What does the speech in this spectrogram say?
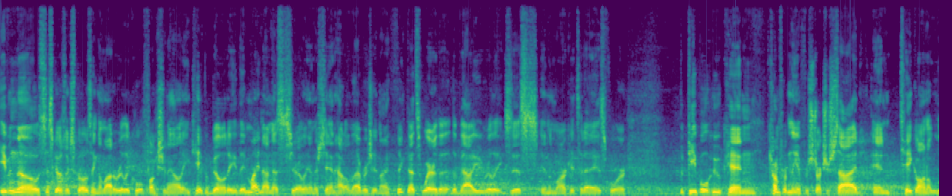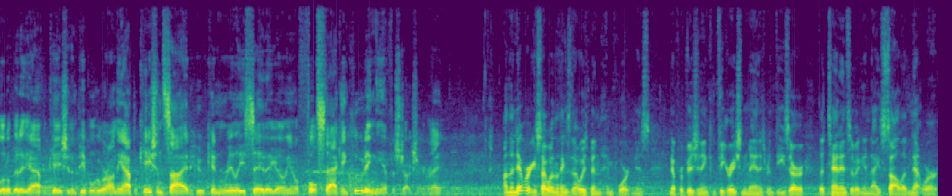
even though Cisco's exposing a lot of really cool functionality and capability, they might not necessarily understand how to leverage it, and I think that's where the, the value really exists in the market today is for the people who can come from the infrastructure side and take on a little bit of the application, and people who are on the application side who can really say they go, you know, full stack, including the infrastructure, right? On the networking side, one of the things that's always been important is you know, provisioning, configuration management. These are the tenets of a nice solid network.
